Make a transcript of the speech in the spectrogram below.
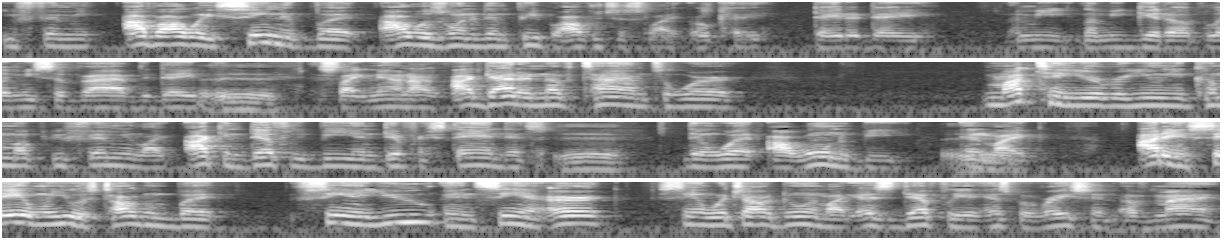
you feel me? I've always seen it, but I was one of them people. I was just like, okay, day to day, let me let me get up, let me survive the day. But Yeah. it's like now I, I got enough time to where my ten year reunion come up. You feel me? Like I can definitely be in different standings Yeah. than what I want to be. And like, I didn't say it when you was talking, but seeing you and seeing Eric, seeing what y'all doing, like, that's definitely an inspiration of mine.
